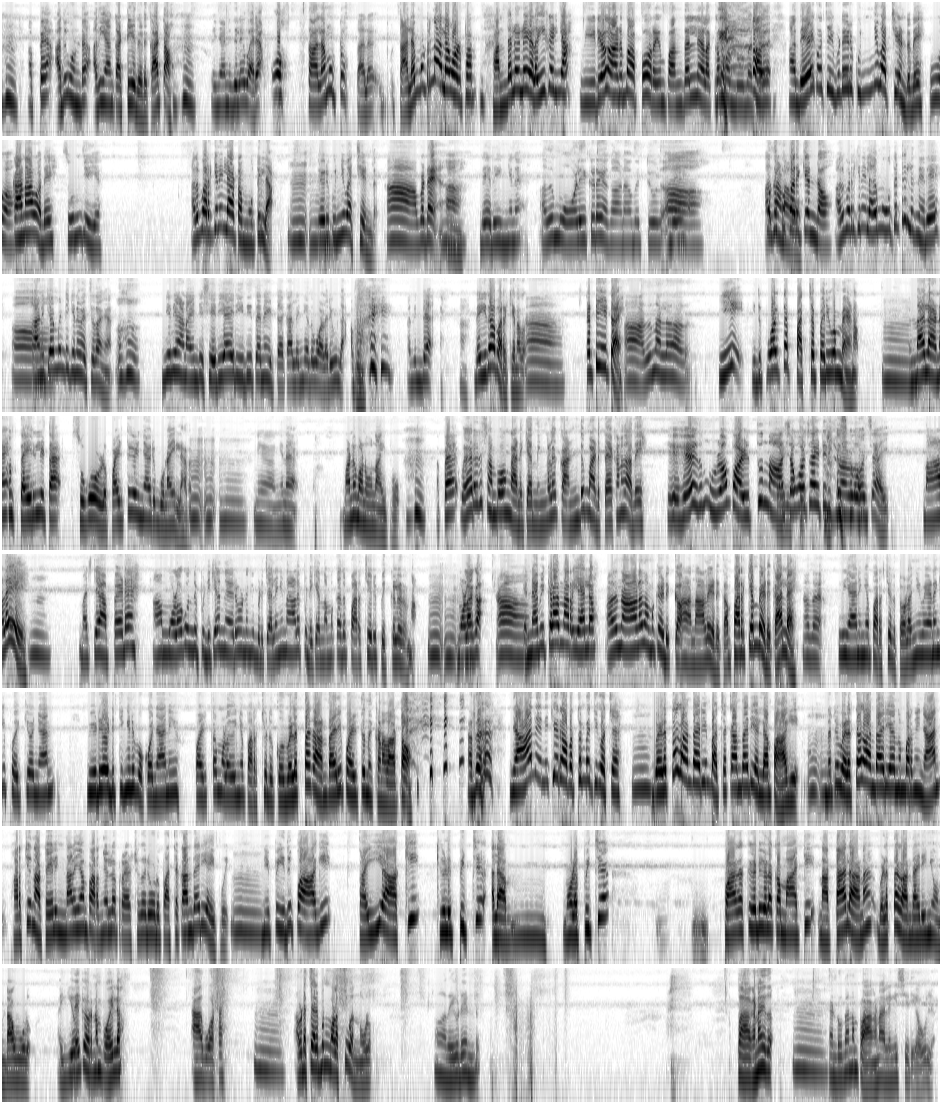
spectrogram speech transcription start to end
അപ്പൊ അതുകൊണ്ട് അത് ഞാൻ കട്ട് ചെയ്തെടുക്കാം കേട്ടോ. ഞാൻ ഇതിൽ വരാം. ഓ തലമുട്ടും തല തലമുട്ടുന്നല്ല കുഴപ്പം. പന്തലല്ലേ ഇളകി കഴിഞ്ഞാ വീഡിയോ കാണുമ്പോ അപ്പൊ പറയും പന്തലിന് ഇളക്കം വന്നു അതേ. കൊച്ച ഇവിടെ ഒരു കുഞ്ഞു പച്ചയുണ്ട് ദേ. കാണാവോ? അതെ സൂം ചെയ്യ. അത് പറിക്കണില്ല കേട്ടോ മൂത്തില്ല. ഒരു കുഞ്ഞു പച്ചയുണ്ട്. ആ അവിടെ. ഇത് ഇങ്ങനെ അത് മോളിൽ കൂടെ കാണാൻ പറ്റുള്ളൂ. ആ അതിപ്പോ പറിക്കണ്ടോ? അത് പറിക്കണില്ല. അത് മൂത്തിട്ടില്ല നേരെ? കാണിക്കാൻ വേണ്ടി ഇങ്ങനെ വെച്ചതാ ഞാൻ. ഇങ്ങനെയാണ് അതിന്റെ ശരിയായ രീതിയിൽ തന്നെ ഇട്ടേക്ക അല്ലെങ്കിൽ അത് വളരൂല. അതിന്റെ ഇതാ പറിക്കണത്. കട്ട് ചെയ്യട്ടെ? അത് നല്ലതാണ് ഈ ഇതുപോലത്തെ പച്ചപ്പരിവം വേണം. എന്നാലാണ് തൈരിലിട്ട സുഖമുള്ളൂ. പഴുത്തു കഴിഞ്ഞാൽ ഒരു ഗുണമില്ലാതെ. ഇങ്ങനെ- മണുമണൂന്നായി പോവും. അപ്പൊ വേറൊരു സംഭവം കാണിക്കാം. നിങ്ങൾ കണ്ടും അടുത്തേക്കണത് അതെ ഏഹേ ഇത് മുഴുവൻ പഴുത്തു നാശകോശായിട്ടിരിക്കുന്നുള്ളൂ സന്തോഷായി നാളെ മറ്റേ അപ്പയുടെ ആ മുളകൊന്ന് പിടിക്കാൻ നേരം ഉണ്ടെങ്കിൽ പിടിച്ചു. അല്ലെങ്കിൽ നാളെ പിടിക്കാം. നമുക്കത് പറിച്ചൊരു പിക്കിളിടണം മുളക. എന്നാ പിക്കിളാന്ന് അറിയാലോ? അത് നാളെ നമുക്ക് എടുക്കാം. ആ നാളെ എടുക്കാം. പറിക്കുമ്പോ എടുക്കാം അല്ലേ? അതെ. ഇത് ഞാനിങ്ങനെ പറിച്ചെടുത്തോളാം. ഇനി വേണമെങ്കിൽ പൊയ്ക്കോ. ഞാൻ വീഡിയോ എഡിറ്റിങ്ങിന് പൊക്കോ. ഞാൻ ഈ പഴുത്ത മുളക് ഇങ്ങനെ പറിച്ചെടുക്കോ വെളുത്ത കാന്താരി പഴുത്ത് നിൽക്കണതാട്ടോ അത് ഞാൻ എനിക്കൊരു അബദ്ധം പറ്റി കൊച്ചേ. വെളുത്ത കാന്താരിയും പച്ചക്കാന്താരിയും എല്ലാം പാകി. എന്നിട്ട് വെളുത്ത കാന്താരിയാന്നും പറഞ്ഞ് ഞാൻ പറിച്ച് നട്ടയിൽ ഇന്നാളെ ഞാൻ പറഞ്ഞല്ലോ പ്രേക്ഷകരോട് പച്ചക്കാന്താരി ആയിപ്പോയി. ഇനിയിപ്പൊ ഇത് പാകി തയ്യാക്കി കിളിപ്പിച്ച് അല്ല മുളപ്പിച്ച് പാകക്കേടികളൊക്കെ മാറ്റി നട്ടാലാണ് വെളുത്ത കാന്താരി ഇനി ഉണ്ടാവുള്ളൂ. അയ്യോ ഇതിലേക്ക് ഒരെണ്ണം പോയല്ലോ. ആ പോട്ടെ. അവിടെ ചിലപ്പം മുളച്ചു വന്നോളും. ആ അതെ ഇവിടെ ഉണ്ട്. പാകണം ഇത്. ഉം. രണ്ടു മൂന്നെണ്ണം പാകണം അല്ലെങ്കിൽ ശരിയാവില്ല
